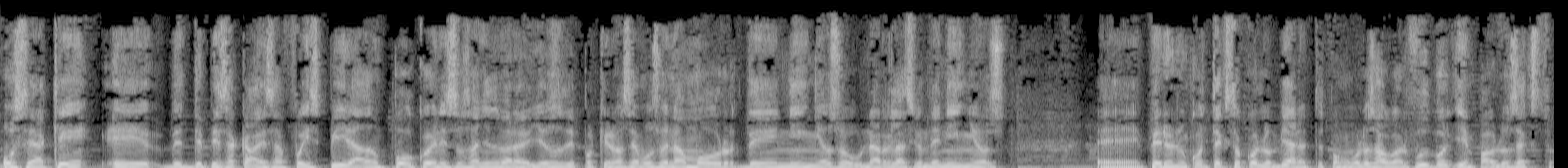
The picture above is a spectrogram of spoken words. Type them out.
O sea que eh, de, pies a cabeza fue inspirado un poco en esos años maravillosos de por qué no hacemos un amor de niños o una relación de niños, eh, pero en un contexto colombiano. Entonces pongámoslos a jugar fútbol y en Pablo VI.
